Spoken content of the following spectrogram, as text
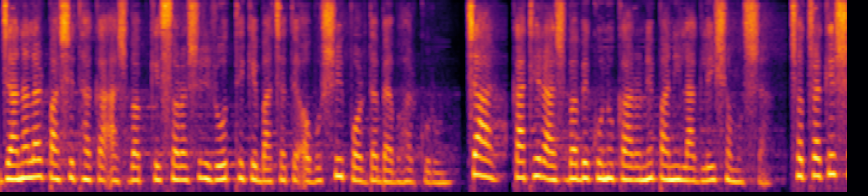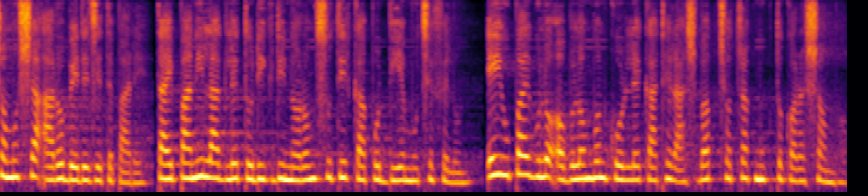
জানালার পাশে থাকা আসবাবকে সরাসরি রোদ থেকে বাঁচাতে অবশ্যই পর্দা ব্যবহার করুন। চার, কাঠের আসবাবে কোনো কারণে পানি লাগলেই সমস্যা। ছত্রাকের সমস্যা আরও বেড়ে যেতে পারে, তাই পানি লাগলে তড়িগডি নরম সুতির কাপড় দিয়ে মুছে ফেলুন। এই উপায়গুলো অবলম্বন করলে কাঠের আসবাব ছত্রাক মুক্ত করা সম্ভব।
